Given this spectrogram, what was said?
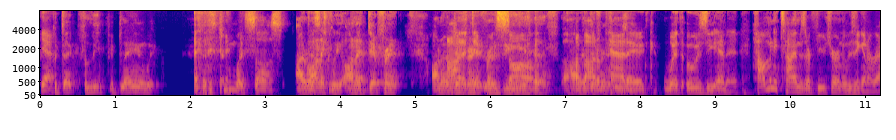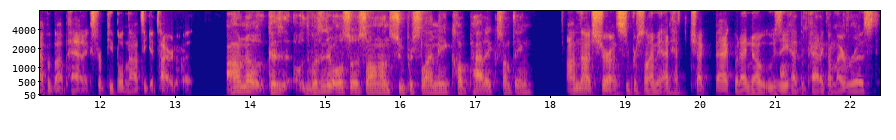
Yeah. Patek Philippe you're playing with. That's too much sauce. Ironically, on a different, on a On a different, different Uzi- song about a, different Uzi. paddock with Uzi in it. How many times are Future and Uzi gonna rap about paddocks for people not to get tired of it? I don't know because wasn't there also a song on Super Slimy called Paddock something? I'm not sure on Super Slimy. I'd have to check back, but I know Uzi had the paddock on my wrist.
